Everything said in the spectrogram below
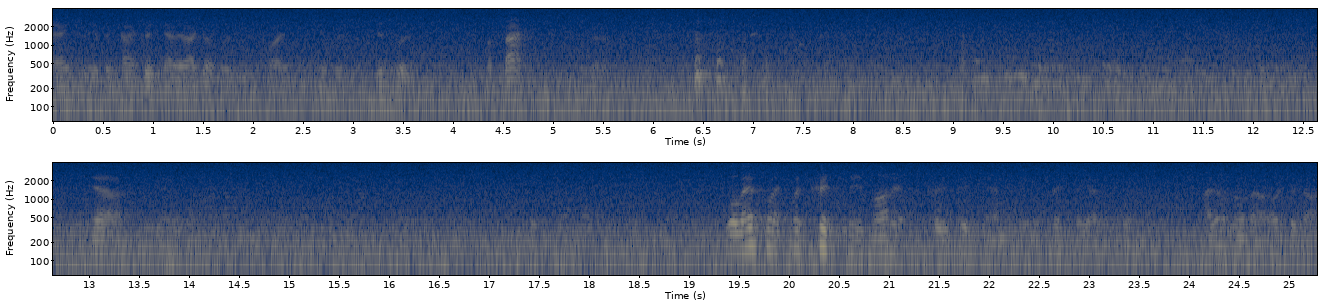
actually the kind of Christianity I grew up with was like it was this was a fact. You know? yeah. Well, that's what what Christian modern Christianity, especially I. I don't know about Orthodox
